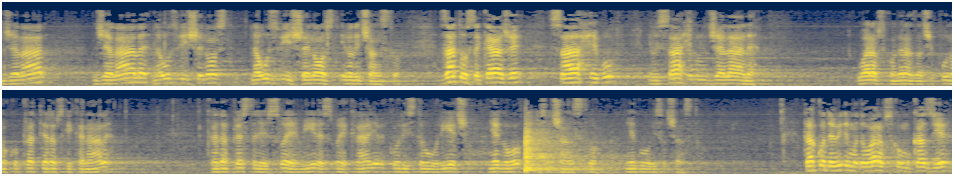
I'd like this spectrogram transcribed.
dželal dželale na uzvišenost, na uzvišenost i veličanstvo. Zato se kaže sahibu ili sahibul dželale. U arapskom danas, znači puno ko prati arapske kanale, kada predstavljaju svoje mire, svoje kraljeve, koriste ovu riječ njegovo visočanstvo. Njegovo visočanstvo. Tako da vidimo da u arapskom ukazuje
